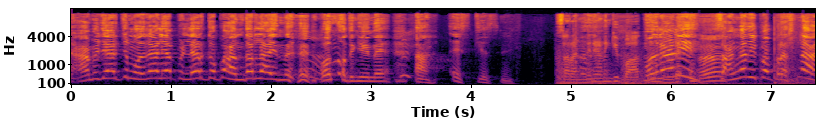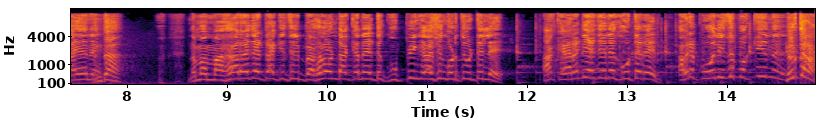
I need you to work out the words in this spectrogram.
ഞാൻ വിചാരിച്ചു മുതലാളി ആ പിള്ളേർക്കൊപ്പം അന്തറിലായിന്ന് ഒന്ന് ഒതുങ്ങിന്നേ ആ. സാർ അങ്ങനെയാണെങ്കിൽ മുതലാളി സംഗതി ഇപ്പൊ പ്രശ്നമായേനെ എന്താ? നമ്മ മഹാരാജ ടാക്കീസിൽ ബഹളം ഉണ്ടാക്കാനായിട്ട് കുപ്പിയും കാശും കൊടുത്തു വിട്ടില്ലേ? ആ കരടി അജയനെ കൂട്ടരെ അവരെ പോലീസ് പൊക്കിന്ന്. നിർത്തടാ.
